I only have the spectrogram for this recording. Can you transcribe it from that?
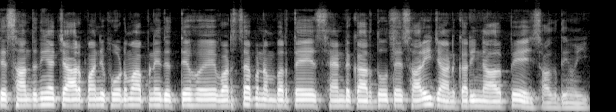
ਤੇ ਸੰਦ ਦੀਆਂ 4-5 ਫੋਟੋਆਂ ਆਪਣੇ ਦਿੱਤੇ ਹੋਏ WhatsApp ਨੰਬਰ ਤੇ ਸੈਂਡ ਕਰ ਦਿਓ ਤੇ ਸਾਰੀ ਜਾਣਕਾਰੀ ਨਾਲ ਭੇਜ ਸਕਦੇ ਹੋ ਜੀ।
